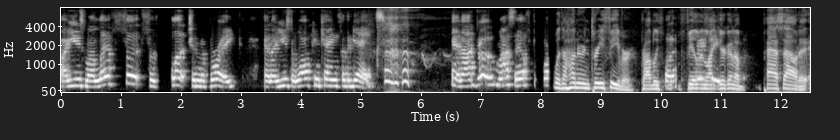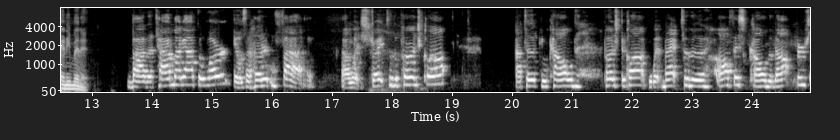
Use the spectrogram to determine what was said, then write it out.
I used my left foot for the clutch and the brake, and I used a walking cane for the gas. and I drove myself to work. With 103 fever, probably f- feeling like fever. you're going to pass out at any minute. By the time I got to work, it was 105. I went straight to the punch clock. I took and called, punched the clock, went back to the office, called the doctors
